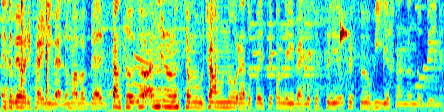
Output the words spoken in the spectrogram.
E dobbiamo rifare il livello, ma vabbè, tanto eh, almeno non stiamo già un'ora dopo il secondo livello, questo, questo video sta andando bene.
